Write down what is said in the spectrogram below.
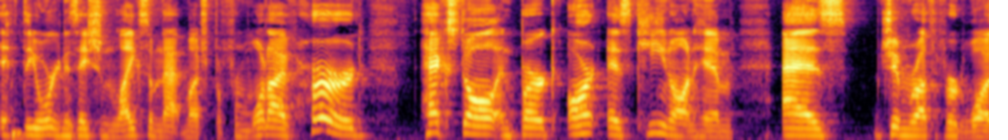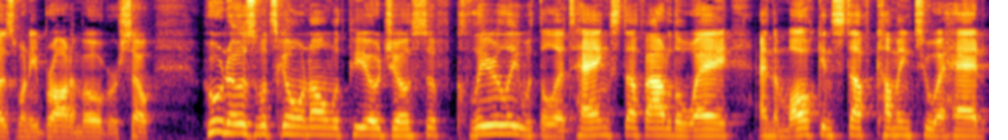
if the organization likes him that much. But from what I've heard, Hextall and Burke aren't as keen on him as Jim Rutherford was when he brought him over. So who knows what's going on with P.O. Joseph? Clearly, with the Letang stuff out of the way and the Malkin stuff coming to a head,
